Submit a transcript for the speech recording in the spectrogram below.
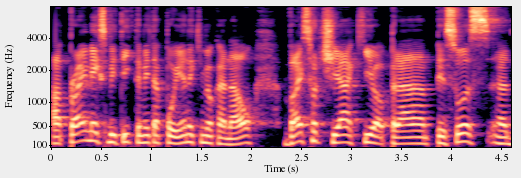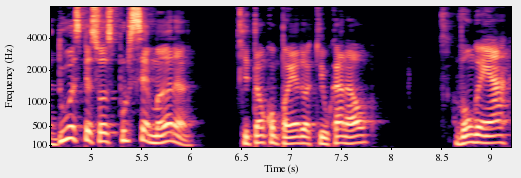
A Prime XBT, que também está apoiando aqui meu canal, vai sortear aqui para pessoas, uh, duas pessoas por semana que estão acompanhando aqui o canal, vão ganhar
